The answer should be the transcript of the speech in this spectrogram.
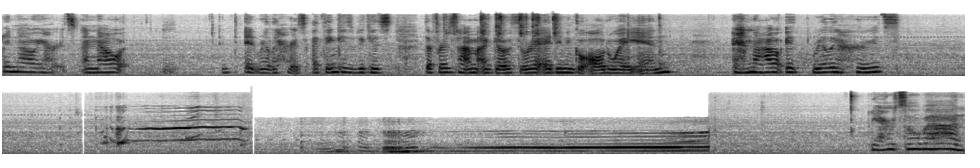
And now it hurts. And now it really hurts. I think it's because the first time I go through it I didn't go all the way in. And now it really hurts. It hurts so bad.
